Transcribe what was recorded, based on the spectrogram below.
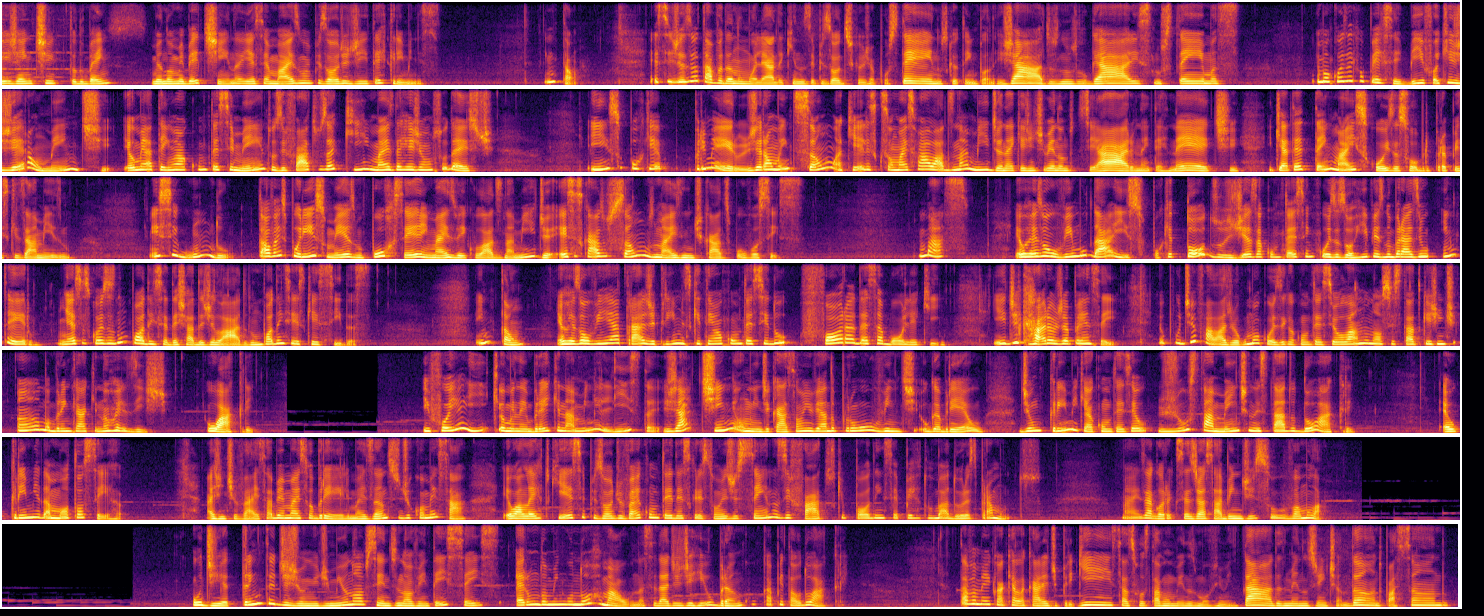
Oi, gente, tudo bem? Meu nome é Betina e esse é mais um episódio de Intercrimes. Então, esses dias eu tava dando uma olhada aqui nos episódios que eu já postei, nos que eu tenho planejados, nos lugares, nos temas. E uma coisa que eu percebi foi que geralmente eu me atenho a acontecimentos e fatos aqui, mais da região sudeste. E isso porque, primeiro, geralmente são aqueles que são mais falados na mídia, né? Que a gente vê no noticiário, na internet, e que até tem mais coisa sobre para pesquisar mesmo. E segundo, talvez por isso mesmo, por serem mais veiculados na mídia, esses casos são os mais indicados por vocês. Mas eu resolvi mudar isso, porque todos os dias acontecem coisas horríveis no Brasil inteiro. E essas coisas não podem ser deixadas de lado, não podem ser esquecidas. Então, eu resolvi ir atrás de crimes que tenham acontecido fora dessa bolha aqui. E de cara eu já pensei, eu podia falar de alguma coisa que aconteceu lá no nosso estado que a gente ama brincar que não existe o Acre. E foi aí que eu me lembrei que na minha lista já tinha uma indicação enviada por um ouvinte, o Gabriel, de um crime que aconteceu justamente no estado do Acre. É o crime da motosserra. A gente vai saber mais sobre ele, mas antes de começar, eu alerto que esse episódio vai conter descrições de cenas e fatos que podem ser perturbadoras para muitos. Mas agora que vocês já sabem disso, vamos lá. O dia 30 de junho de 1996 era um domingo normal na cidade de Rio Branco, capital do Acre. Tava meio com aquela cara de preguiça, as ruas estavam menos movimentadas, menos gente andando, passando.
